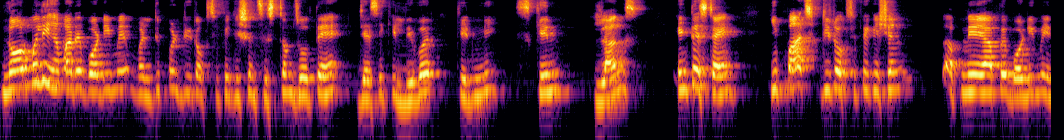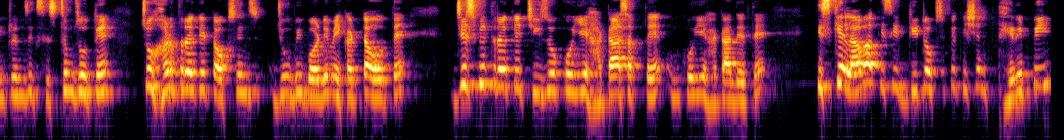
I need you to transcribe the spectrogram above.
नॉर्मली हमारे बॉडी में मल्टीपल डिटॉक्सिफिकेशन सिस्टम्स होते हैं, जैसे कि liver kidney skin lungs intestine ये पाँच डिटॉक्सिफिकेशन अपने यहाँ पे बॉडी में इंट्रेंसिक सिस्टम्स होते हैं, जो हर तरह के टॉक्सिन्स जो भी बॉडी में इकट्ठा होते हैं जिस भी तरह की चीज़ों को ये हटा सकते हैं, उनको ये हटा देते हैं। इसके अलावा किसी डिटॉक्सिफिकेशन थेरेपी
